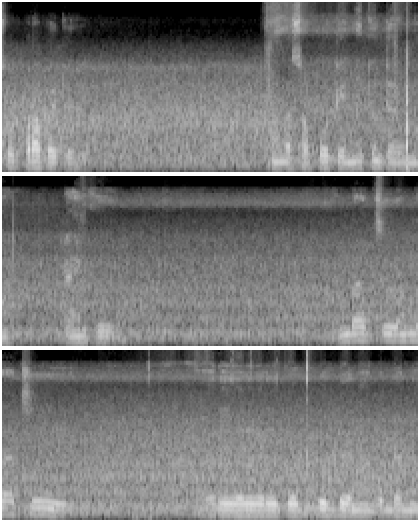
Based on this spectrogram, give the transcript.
சூப்பராக போயிட்டுருக்கு. உங்கள் சப்போர்ட் என்றைக்கும் தேவைம்மா. தேங்க்யூ வந்தாச்சு வந்தாச்சு. Very very very good good அண்ணா குட் அண்ணா.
